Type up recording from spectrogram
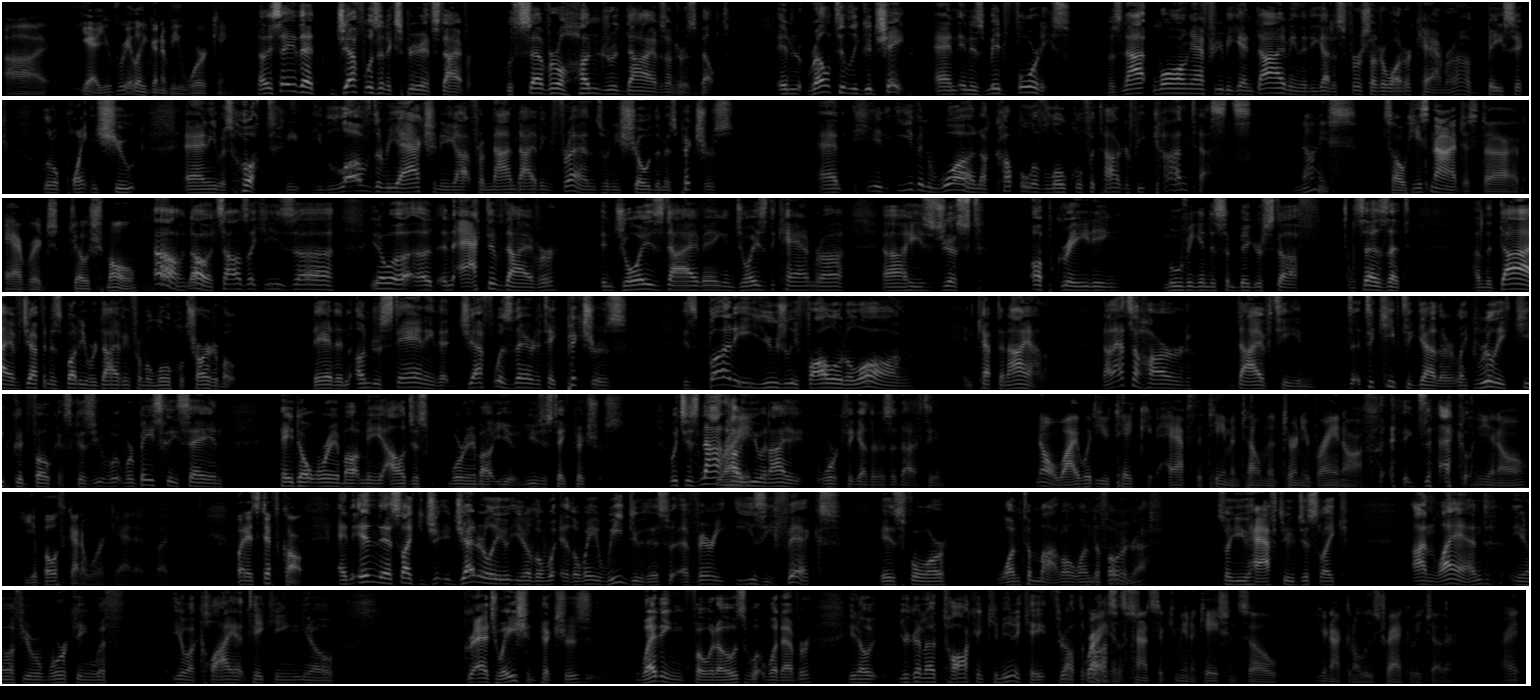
uh, yeah, you're really going to be working. Now, they say that Jeff was an experienced diver with several hundred dives under his belt, in relatively good shape, and in his mid 40s. It was not long after he began diving that he got his first underwater camera, a basic little point and shoot, and he was hooked. He, he loved the reaction he got from non diving friends when he showed them his pictures. And he had even won a couple of local photography contests. Nice. So he's not just an average Joe Schmo. Oh no! It sounds like he's, uh, you know, a, a, an active diver, enjoys diving, enjoys the camera. Uh, he's just upgrading, moving into some bigger stuff. It says that on the dive, Jeff and his buddy were diving from a local charter boat. They had an understanding that Jeff was there to take pictures. His buddy usually followed along and kept an eye on him. Now that's a hard dive team to, to keep together, like really keep good focus because we're basically saying, "Hey, don't worry about me. I'll just worry about you. You just take pictures," which is not how you and I work together as a dive team. No, why would you take half the team and tell them to turn your brain off? exactly. You know, you both got to work at it, but but it's difficult. And in this, like generally, you know, the w- the way we do this, a very easy fix is for one to model, one to mm-hmm. photograph. So you have to just like on land, you know, if you're working with, you know, a client taking, you know, graduation pictures, wedding photos, wh- whatever, you know, you're going to talk and communicate throughout the right, process. it's constant communication, so you're not going to lose track of each other, right?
